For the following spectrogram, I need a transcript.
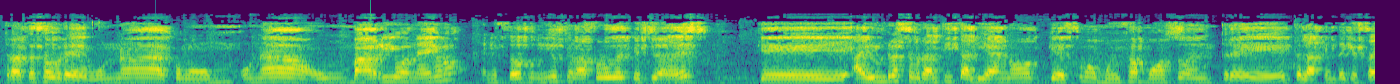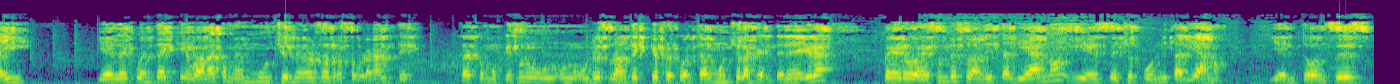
trata sobre una como un, una, un barrio negro en Estados Unidos, que no me acuerdo de qué ciudad es, que hay un restaurante italiano que es como muy famoso entre, entre la gente que está ahí. Y haz de cuenta que van a comer muchos negros al restaurante. O sea, como que es un, un restaurante que frecuenta mucho la gente negra pero es un restaurante italiano y es hecho por un italiano. Y entonces,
